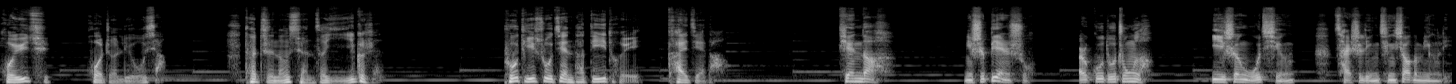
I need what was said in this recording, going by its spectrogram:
回去或者留下，他只能选择一个人。菩提树见他低腿，开解道：“天道，你是变数，而孤独终老，一生无情，才是林清霄的命理。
